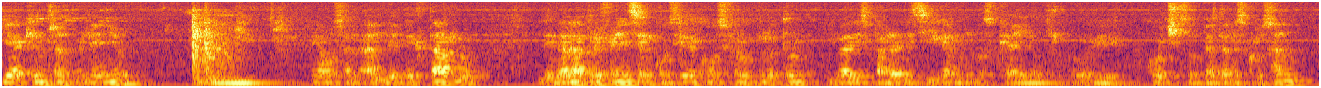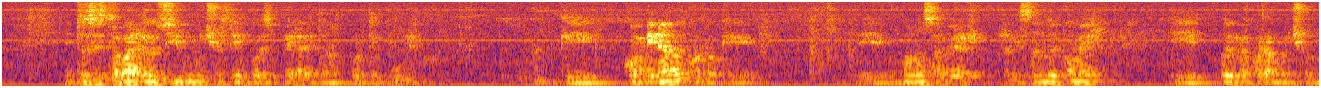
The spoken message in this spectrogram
llega aquí un Transmilenio y, digamos, al, al detectarlo, le da la preferencia, lo considera como si fuera un pelotón y va a disparar de siga a menos que haya otros eh, coches o peatones cruzando. Entonces esto va a reducir mucho el tiempo de espera de transporte público, que combinado con lo que eh, vamos a ver regresando de comer, eh, puede mejorar mucho el,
